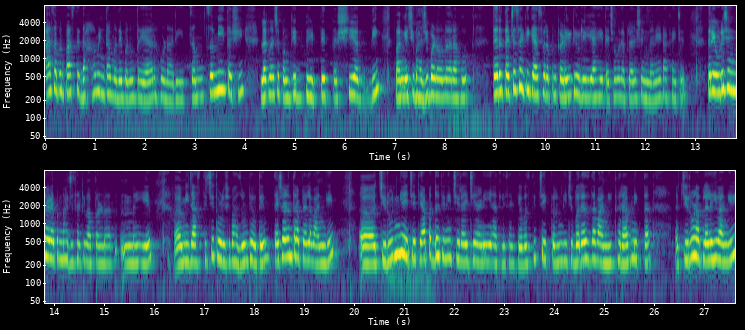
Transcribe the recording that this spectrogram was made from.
आज आपण पाच ते दहा मिनटामध्ये बनवून तयार होणारी चमचमी तशी लग्नाच्या पंक्तीत भेटते तशी अगदी. वांग्याची भाजी बनवणार आहोत. तर त्याच्यासाठी गॅसवर आपण कढई ठेवलेली आहे त्याच्यामध्ये आपल्याला शेंगदाणे टाकायचे तर एवढे शेंगदाणे आपण भाजीसाठी वापरणार नाही आहे मी जास्तीचे थोडेसे भाजून ठेवते. त्याच्यानंतर आपल्याला वांगे चिरून घ्यायचे. त्या पद्धतीने चिरायचे आणि आतली साईड व्यवस्थित चेक करून घ्यायची. बऱ्याचदा वांगी खराब निघतात. चिरून आपल्याला ही वांगी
